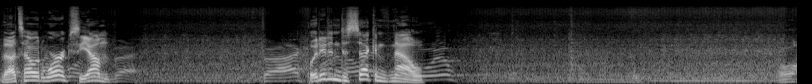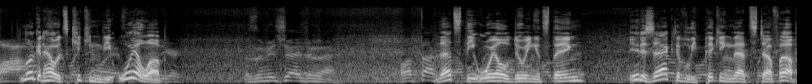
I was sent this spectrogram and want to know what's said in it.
That's how it works, yeah. Put it into second now. Look at how it's kicking the oil up. That's the oil doing its thing. It is actively picking that stuff up.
